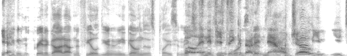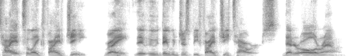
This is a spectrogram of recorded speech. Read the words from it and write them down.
Yeah. you can just pray to God out in a field. You don't need to go into this place. It makes Well, and if you think about it now, Joe, you you tie it to like 5G, right? They, they would just be 5G towers that are all around.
